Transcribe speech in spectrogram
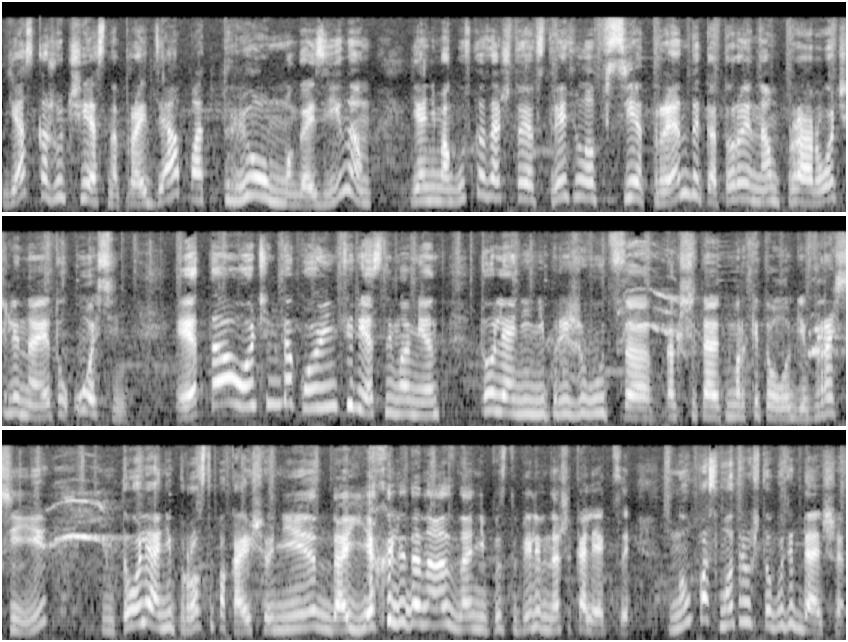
Я скажу честно, пройдя по трем магазинам, я не могу сказать, что я встретила все тренды, которые нам пророчили на эту осень. Это очень такой интересный момент. То ли они не приживутся, как считают маркетологи, в России, то ли они просто пока еще не доехали до нас, да, не поступили в наши коллекции. Ну, посмотрим, что будет дальше.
